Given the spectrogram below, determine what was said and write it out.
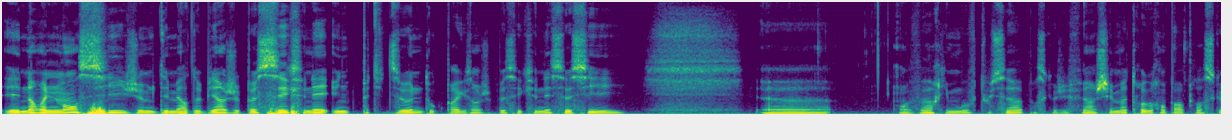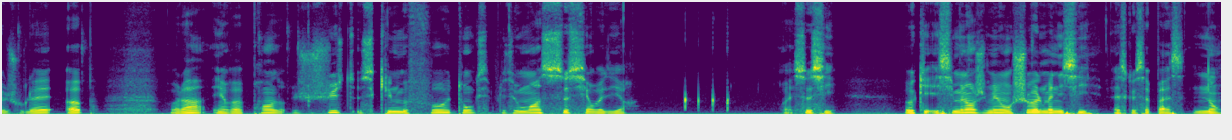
Et normalement, si je me démerde bien, je peux sélectionner une petite zone. Donc par exemple, je peux sélectionner ceci. Euh, on va remove tout ça parce que j'ai fait un schéma trop grand par rapport à ce que je voulais. Hop, voilà. Et on va prendre juste ce qu'il me faut. Donc c'est plus ou moins ceci, on va dire. Ouais, ceci. Ok, et si maintenant je mets mon Shovelman ici, est-ce que ça passe? Non.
